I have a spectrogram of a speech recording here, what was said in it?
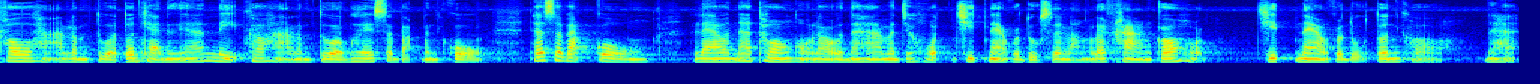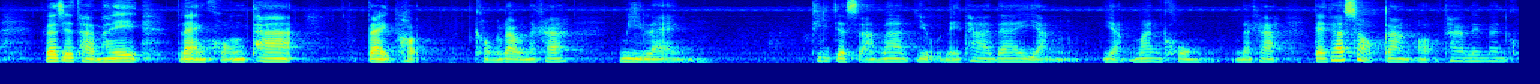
เข้าหาลำตัวต้นแขนตรงเนี้ยหนีบเข้าหาลำตัวเพื่อให้สะบักมันโกง ถ้าสะบักโกงแล้วหน้าท้องของเรานะคะมันจะหดชิดแนวกระดูกสันหลังและคางก็หดชิดแนวกระดูกต้นคอนะคะก็จะทำให้แรงของท่าไตพอดของเรานะคะ มีแรงที่จะสามารถอยู่ในท่าได้อย่างอย่างมั่นคงนะคะ แต่ถ้าสอบกลางออกท่าไม่มั่นค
